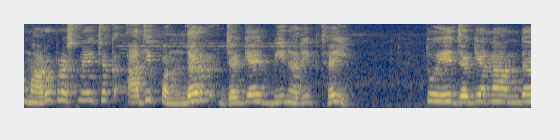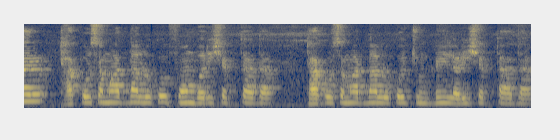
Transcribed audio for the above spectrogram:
મારો પ્રશ્ન એ છે કે આજે પંદર જગ્યાએ બિનહરીફ થઈ, તો એ જગ્યાના અંદર ઠાકોર સમાજના લોકો ફોર્મ ભરી શકતા હતા, ઠાકોર સમાજના લોકો ચૂંટણી લડી શકતા હતા,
